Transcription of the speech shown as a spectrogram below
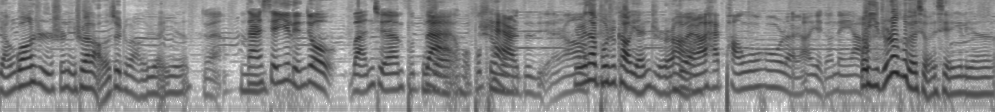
阳光是使你衰老的最重要的原因。对，但是谢依霖就完全不在乎，不 care 自己，然后因为他不是靠颜值哈，对，然后还胖乎乎的，然后也就那样。我一直都特别喜欢谢依霖，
